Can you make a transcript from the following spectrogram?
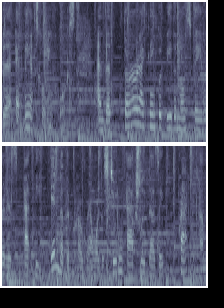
the advanced coding course. And the third, I think, would be the most favorite is at the end of the program where the student actually does a practicum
